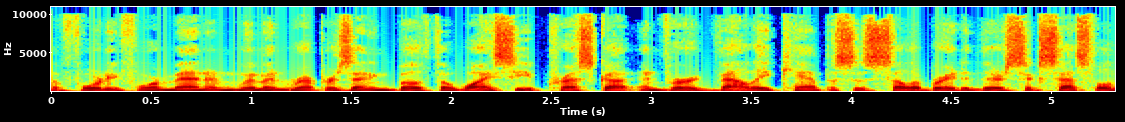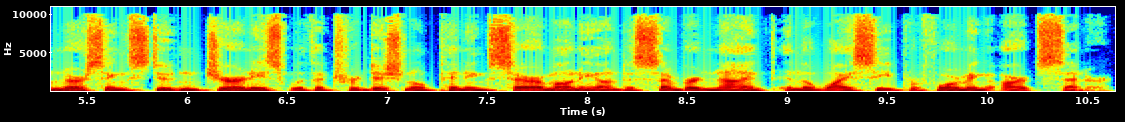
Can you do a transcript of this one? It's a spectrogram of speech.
The 44 men and women representing both the YC Prescott and Verde Valley campuses celebrated their successful nursing student journeys with a traditional pinning ceremony on December 9th in the YC Performing Arts Center.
